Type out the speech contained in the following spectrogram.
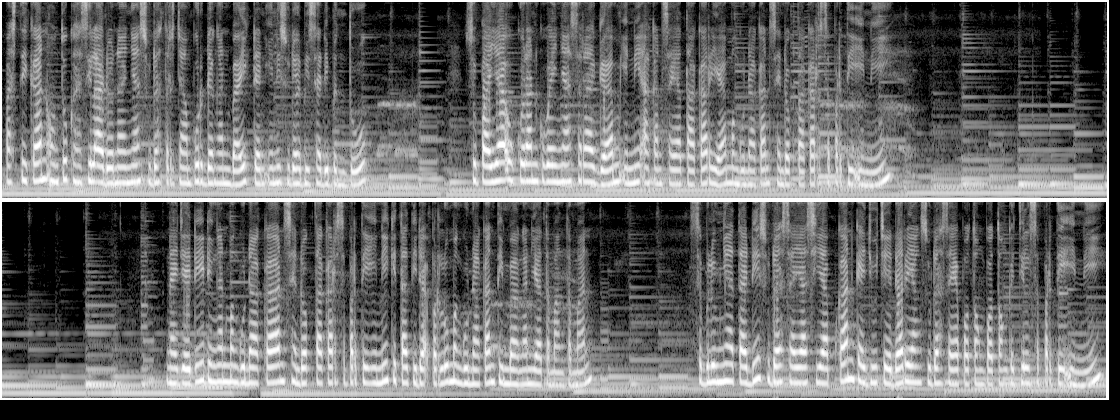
Pastikan untuk hasil adonannya sudah tercampur dengan baik dan ini sudah bisa dibentuk. Supaya ukuran kuenya seragam, ini akan saya takar ya menggunakan sendok takar seperti ini. Nah jadi dengan menggunakan sendok takar seperti ini kita tidak perlu menggunakan timbangan ya teman-teman. Sebelumnya tadi sudah saya siapkan keju cheddar yang sudah saya potong-potong kecil seperti ini.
